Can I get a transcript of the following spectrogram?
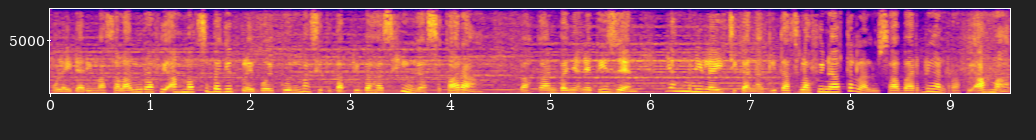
Mulai dari masa lalu Raffi Ahmad sebagai playboy pun masih tetap dibahas hingga sekarang. Bahkan banyak netizen yang menilai jika Nagita Slavina terlalu sabar dengan Raffi Ahmad.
